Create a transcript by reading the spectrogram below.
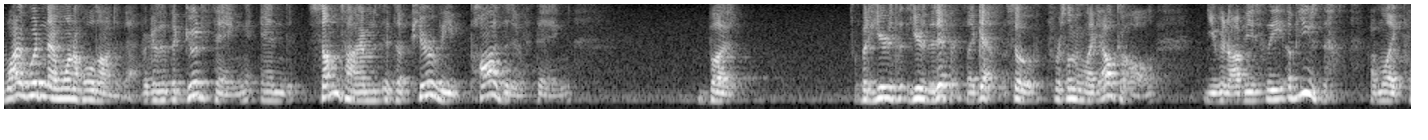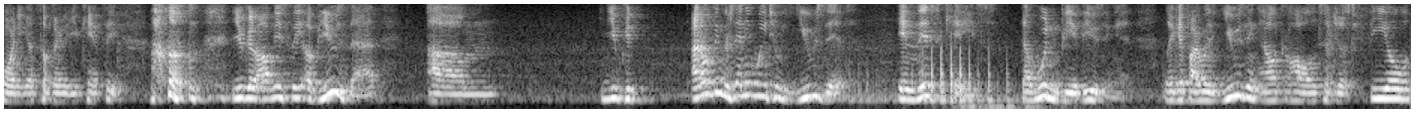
why wouldn't I want to hold on to that? Because it's a good thing and sometimes it's a purely positive thing. But but here's the, here's the difference, I guess. So for something like alcohol, you can obviously abuse that. I'm like pointing at something that you can't see. you could obviously abuse that um, you could. I don't think there's any way to use it in this case that wouldn't be abusing it. Like if I was using alcohol to just feel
